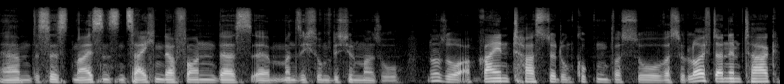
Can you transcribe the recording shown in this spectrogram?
Ähm, das ist meistens ein Zeichen davon, dass äh, man sich so ein bisschen mal so, ne, so reintastet und gucken, was so, was so läuft an dem Tag.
